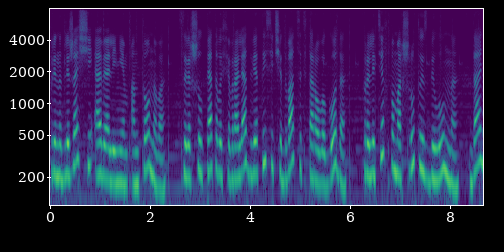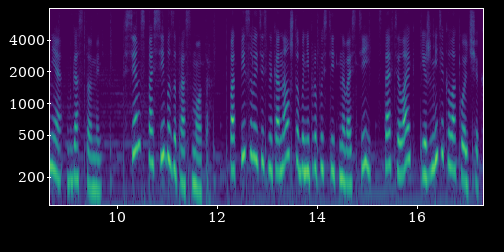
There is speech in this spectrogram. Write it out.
принадлежащий авиалиниям Антонова, совершил 5 февраля 2022 года, пролетев по маршруту из Белунна, Дания, в Гастомель. Всем спасибо за просмотр. Подписывайтесь на канал, чтобы не пропустить новостей, ставьте лайк и жмите колокольчик,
